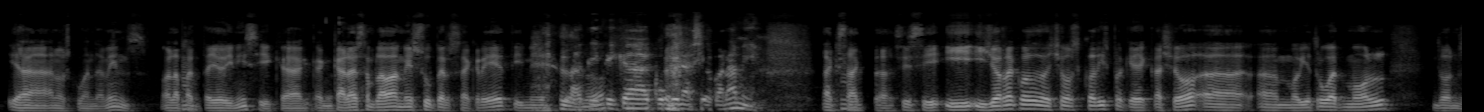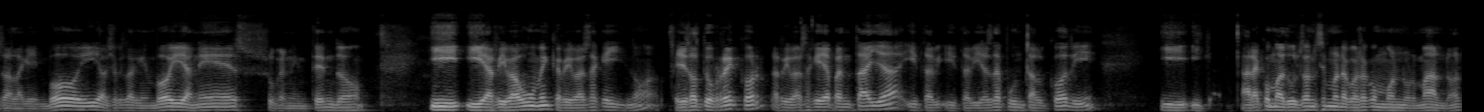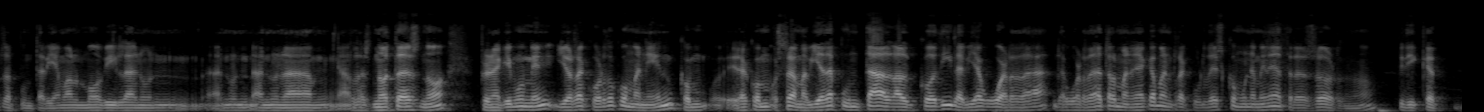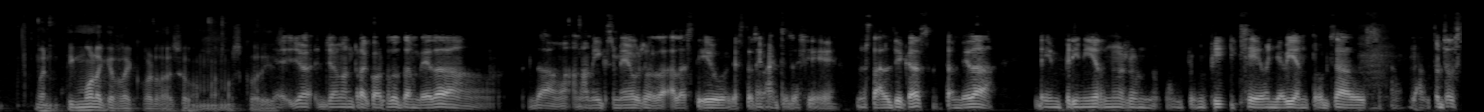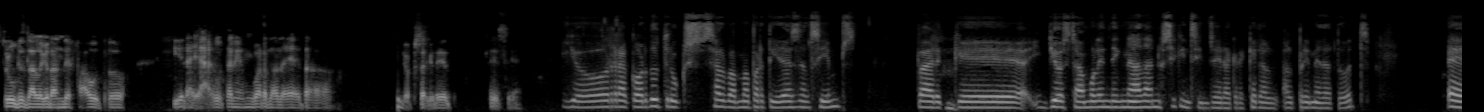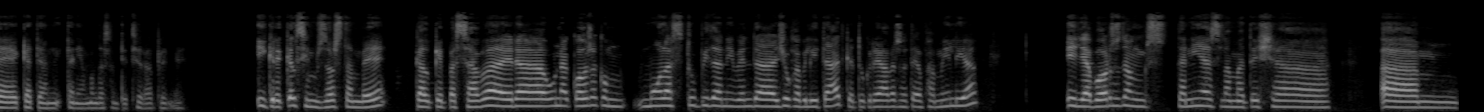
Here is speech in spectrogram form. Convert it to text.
en els comandaments, o a la pantalla d'inici, que, que encara semblava més super secret i més... La no? típica combinació Konami. Exacte, sí, sí. I, i jo recordo això els codis perquè això eh, eh, m'havia trobat molt doncs, a la Game Boy, als jocs de Game Boy, a NES, Super Nintendo... I, i arribava un moment que arribaves a aquell, no? Feies el teu rècord, arribaves a aquella pantalla i t'havies d'apuntar el codi i, i ara com a adults ens sembla una cosa com molt normal, no? Ens apuntaríem al mòbil en, un, en, un, en una, a les notes, no? Però en aquell moment jo recordo com a nen, com, era com, ostres, m'havia d'apuntar el codi i l'havia guardar, de guardar de tal manera que me'n recordés com una mena de tresor, no? Vull dir que bueno, tinc molt aquest record d'això amb, amb els codis. Eh, Jo, jo me'n recordo també de, de, amb amics meus a l'estiu, aquestes imatges així nostàlgiques, també de d'imprimir-nos un, un, un fitxer on hi havia tots els, tots els trucs del Grand Theft Auto i era allà, ho teníem guardadet a lloc secret. Sí, sí. Jo recordo trucs salvant-me partides dels Sims perquè jo estava molt indignada, no sé quin Sims era, crec que era el, el primer de tots, eh, que ten, tenia molt de sentit ser el primer. I crec que el Sims 2 també, que el que passava era una cosa com molt estúpida a nivell de jugabilitat, que tu creaves la teva família, i llavors doncs tenies la mateixa um,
